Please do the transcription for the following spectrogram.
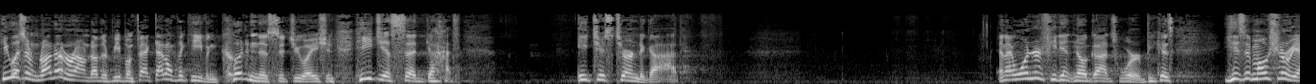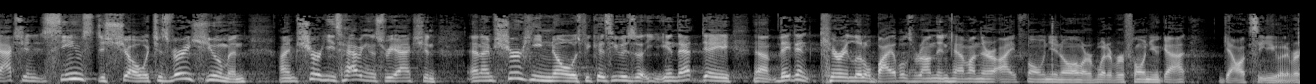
he wasn't running around other people. In fact, I don't think he even could in this situation. He just said, God, he just turned to God. And I wonder if he didn't know God's word because his emotional reaction seems to show, which is very human. I'm sure he's having this reaction, and I'm sure he knows because he was uh, in that day. Uh, they didn't carry little Bibles around; they didn't have on their iPhone, you know, or whatever phone you got, Galaxy, whatever.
